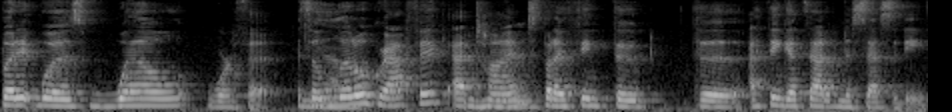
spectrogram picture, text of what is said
but it was well worth it. It's a little graphic at Mm-hmm. times, but I think the the I think it's out of necessity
